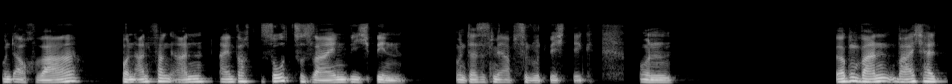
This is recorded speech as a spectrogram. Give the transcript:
und auch war, von Anfang an einfach so zu sein, wie ich bin. Und das ist mir absolut wichtig. Und irgendwann war ich halt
